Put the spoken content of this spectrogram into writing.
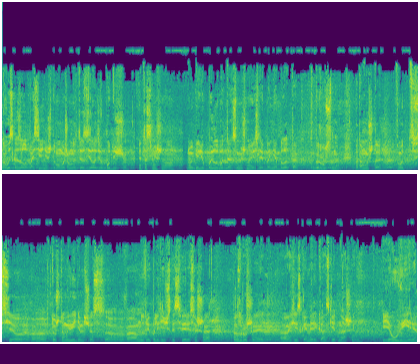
но высказал опасение, что мы можем это сделать в будущем. Это смешно. Ну или было бы так смешно, если бы не было так грустно. Потому что вот все э, то, что мы видим сейчас э, внутриполитической сфере США, разрушает российско-американские отношения. И я уверен,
